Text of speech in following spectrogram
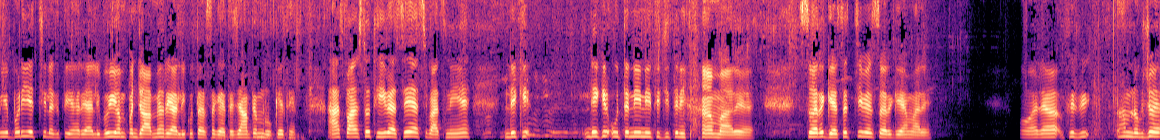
ये बड़ी अच्छी लगती है हरियाली। वही हम पंजाब में हरियाली को तरस गए थे, जहाँ पे हम रुके थे। आसपास तो थी वैसे, ऐसी बात नहीं है। लेकिन लेकिन उतनी नहीं थी जितनी हमारे है। स्वर्ग है, सच्ची में स्वर्ग है हमारे। और फिर भी हम लोग जो है,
